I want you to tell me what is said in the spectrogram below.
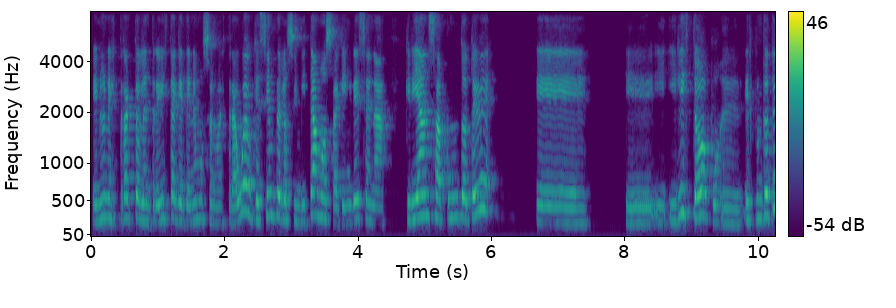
en un extracto de la entrevista que tenemos en nuestra web, que siempre los invitamos a que ingresen a crianza.tv. Eh, eh, y, listo, es .tv,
